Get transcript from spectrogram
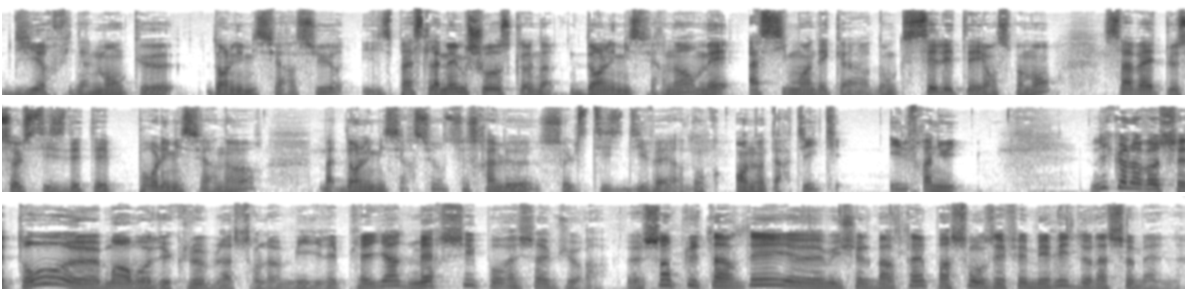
dire finalement que dans l'hémisphère sud, il se passe la même chose que dans l'hémisphère nord, mais à six mois d'écart. Donc c'est l'été en ce moment, ça va être le solstice d'été pour l'hémisphère nord. Bah, dans l'hémisphère sud, ce sera le solstice d'hiver. Donc en Antarctique, il fera nuit. Nicolas Rossetto, euh, membre du club L'Astronomie Les Pléiades, merci pour SF Jura. Euh, sans plus tarder, euh, Michel Martin, passons aux éphémérides de la semaine.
